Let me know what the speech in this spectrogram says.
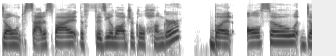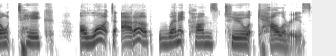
don't satisfy the physiological hunger, but also don't take a lot to add up when it comes to calories.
